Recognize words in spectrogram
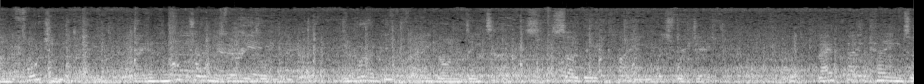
Unfortunately, they had not drawn a very good map and were a bit vague on details, so their claim was rejected. Back they came to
